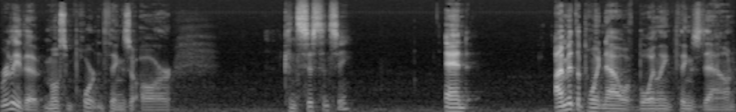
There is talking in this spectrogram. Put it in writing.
really the most important things are consistency. And I'm at the point now of boiling things down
